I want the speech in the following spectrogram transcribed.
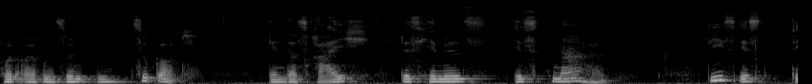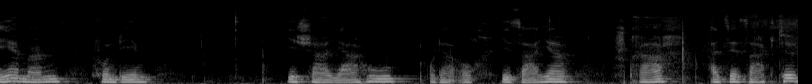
von euren Sünden zu Gott, denn das Reich des Himmels ist nahe. Dies ist der Mann, von dem Jeschajahu oder auch Jesaja sprach, als er sagte:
